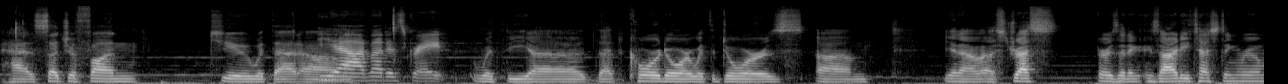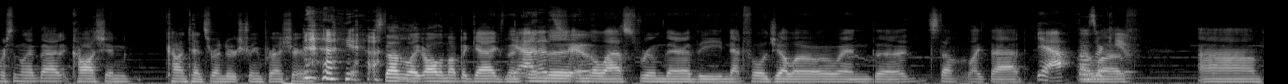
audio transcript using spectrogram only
has such a fun queue with that. Um, yeah that is great with the uh, that corridor with the doors. Um, you know, a stress or is it an anxiety testing room or something like that? Caution, contents are under extreme pressure. yeah. Stuff like all the Muppet gags, and then Yeah, in the true. in the last room there, the net full of Jello and the stuff like that. Yeah, those I are love. cute. Um,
